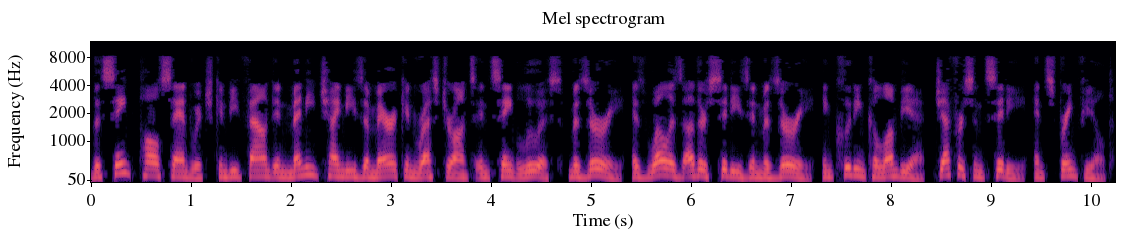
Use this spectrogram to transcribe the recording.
The St. Paul sandwich can be found in many Chinese-American restaurants in St. Louis, Missouri, as well as other cities in Missouri, including Columbia, Jefferson City, and Springfield.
